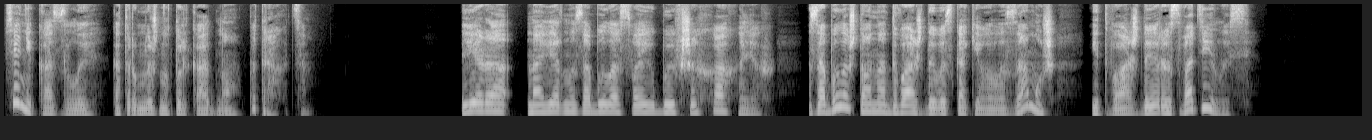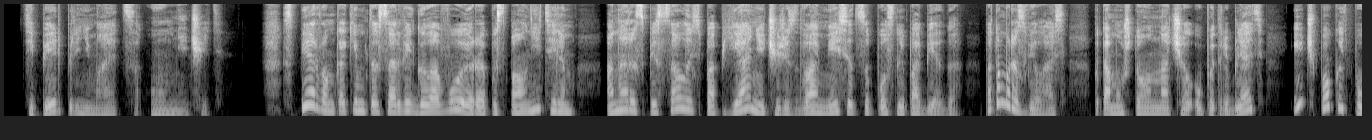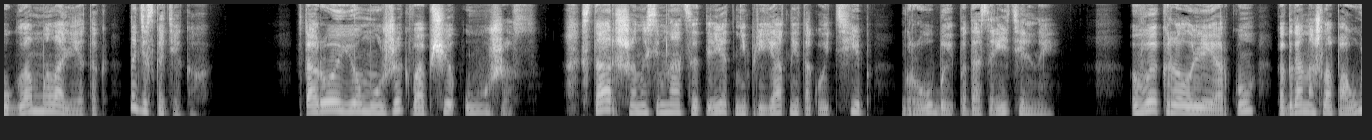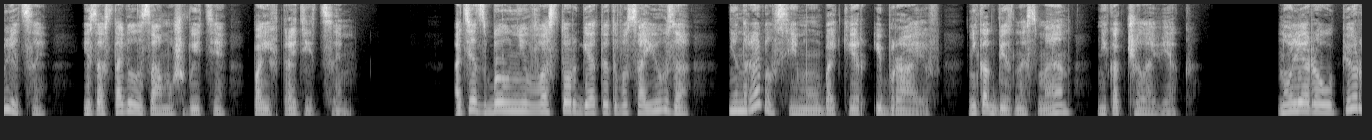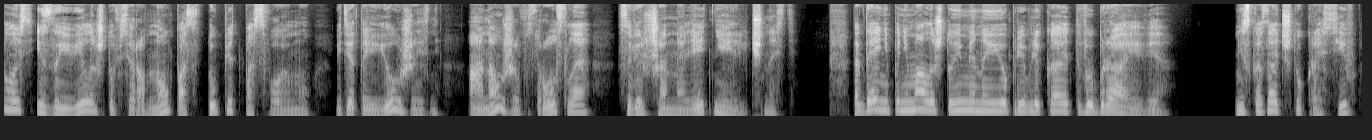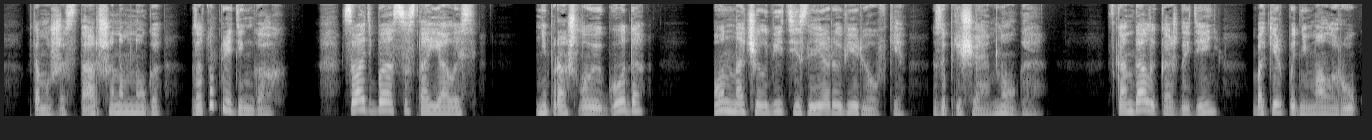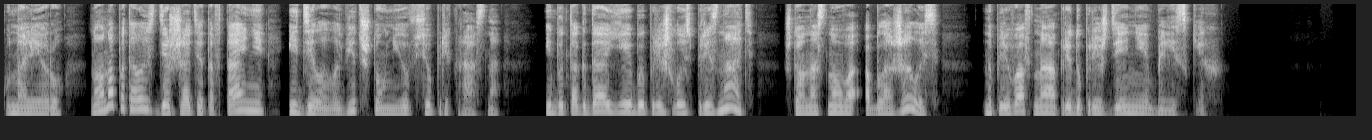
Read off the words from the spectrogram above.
Все они козлы, которым нужно только одно — потрахаться. Лера, наверное, забыла о своих бывших хахалях. Забыла, что она дважды выскакивала замуж и дважды разводилась. Теперь принимается умничать. С первым каким-то сорви головой рэп-исполнителем она расписалась по пьяни через два месяца после побега. Потом развелась, потому что он начал употреблять и чпокать по углам малолеток на дискотеках. Второй ее мужик вообще ужас. Старше на 17 лет, неприятный такой тип, грубый, подозрительный. Выкрал Лерку, когда нашла по улице, и заставил замуж выйти по их традициям. Отец был не в восторге от этого союза, не нравился ему Бакир Ибраев, ни как бизнесмен, ни как человек. Но Лера уперлась и заявила, что все равно поступит по-своему, ведь это ее жизнь, а она уже взрослая, совершеннолетняя личность. Тогда я не понимала, что именно ее привлекает в Ибраеве. Не сказать, что красив, к тому же старше намного, зато при деньгах. Свадьба состоялась. Не прошло и года, он начал вить из Леры веревки, запрещая многое. Скандалы каждый день, Бакир поднимал руку на Леру, но она пыталась держать это в тайне и делала вид, что у нее все прекрасно, ибо тогда ей бы пришлось признать, что она снова облажалась, наплевав на предупреждение близких.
